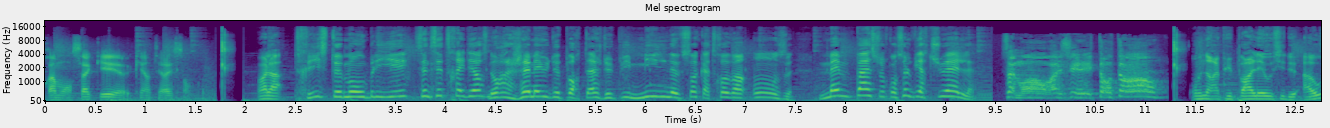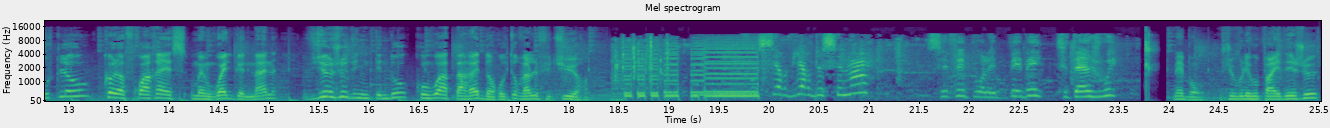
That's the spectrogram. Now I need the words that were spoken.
vraiment ça qui est, qui est intéressant. Voilà, tristement oublié, Sunset Riders n'aura jamais eu de portage depuis 1991, même pas sur console virtuelle. Ça m'a enragé, t'entends? On aurait pu parler aussi de Outlaw, Call of Juarez ou même Wild Gunman, vieux jeux de Nintendo qu'on voit apparaître dans Retour vers le futur servir de ses mains C'est fait pour les bébés, c'est un jouet. Mais bon, je voulais vous parler des jeux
